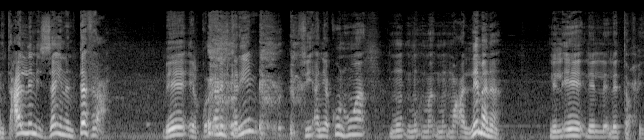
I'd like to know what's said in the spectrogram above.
نتعلم إزاي ننتفع بالقرآن الكريم في أن يكون هو معلمنا للإيه؟ لل- للتوحيد.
